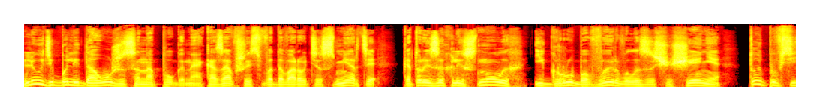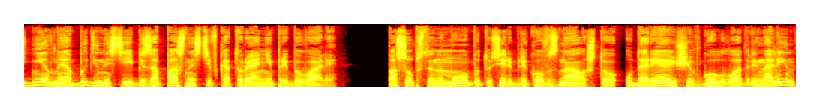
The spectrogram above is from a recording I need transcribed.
Люди были до ужаса напуганы, оказавшись в водовороте смерти, который захлестнул их и грубо вырвал из ощущения той повседневной обыденности и безопасности, в которой они пребывали. По собственному опыту Серебряков знал, что ударяющий в голову адреналин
